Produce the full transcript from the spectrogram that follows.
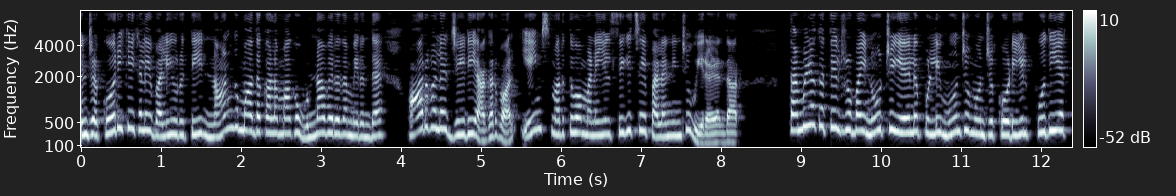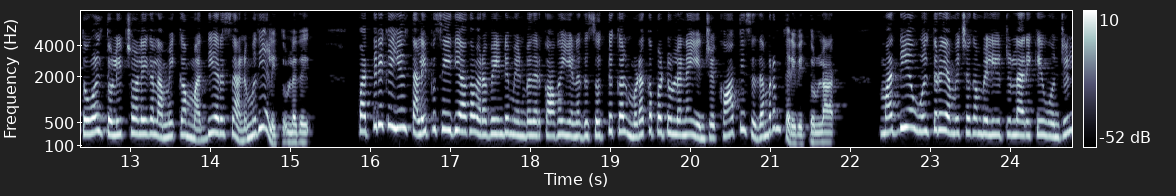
என்ற கோரிக்கைகளை வலியுறுத்தி நான்கு மாத காலமாக உண்ணாவிரதம் இருந்த ஆர்வலர் ஜி டி அகர்வால் எய்ம்ஸ் மருத்துவமனையில் சிகிச்சை பலனின்றி உயிரிழந்தார். தமிழகத்தில் ரூபாய் நூற்றி ஏழு புள்ளி மூன்று மூன்று கோடியில் புதிய தோல் தொழிற்சாலைகள் அமைக்க மத்திய அரசு அனுமதி அளித்துள்ளது. பத்திரிகையில் தலைப்பு செய்தியாக வர வேண்டும் என்பதற்காக எனது சொத்துக்கள் முடக்கப்பட்டுள்ளன என்று கார்த்தி சிதம்பரம் தெரிவித்துள்ளார். மத்திய உள்துறை அமைச்சகம் வெளியிட்டுள்ள அறிக்கை ஒன்றில்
